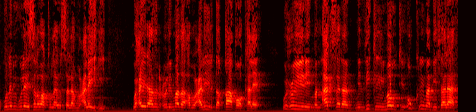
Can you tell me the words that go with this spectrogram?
markuu nabigu leeyay salawaatu llahi wasalaamu calayhi. Waxay yidhahdeen culimada abu caliil daqaaq oo kale. Wuxuu yidhi man akhara min dikri lmowti ukrima bihalaath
